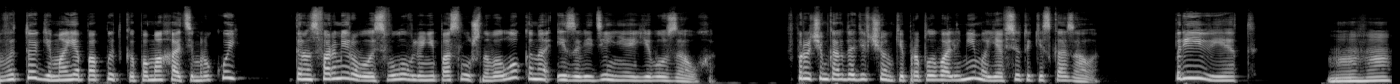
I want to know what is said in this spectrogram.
В итоге моя попытка помахать им рукой трансформировалась в ловлю непослушного локона и заведение его за ухо. Впрочем, когда девчонки проплывали мимо, я все-таки сказала. «Привет». «Угу»,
